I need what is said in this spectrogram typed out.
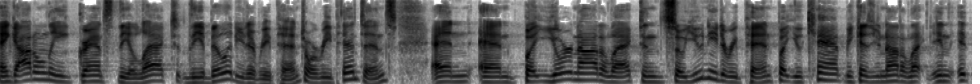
And God only grants the elect the ability to repent or repentance, and and but you're not elect, and so you need to repent, but you can't because you're not elect. In it,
